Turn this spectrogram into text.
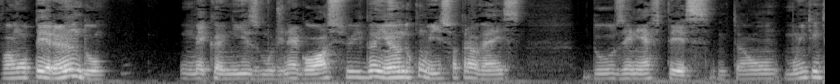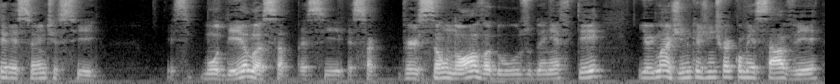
vão operando um mecanismo de negócio e ganhando com isso através dos NFTs. Então, muito interessante esse, esse modelo, essa, esse, essa versão nova do uso do NFT e eu imagino que a gente vai começar a ver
